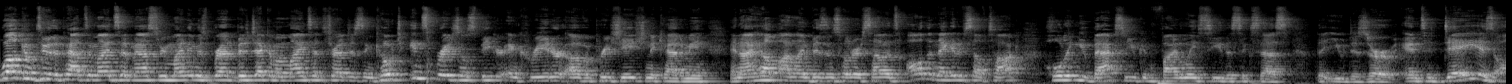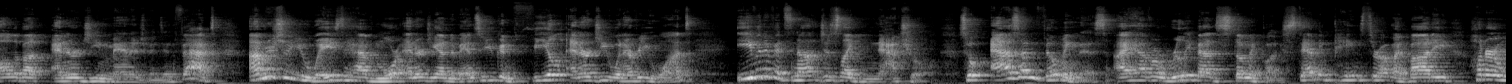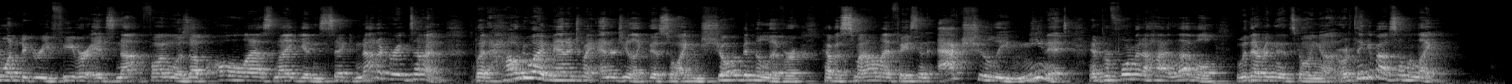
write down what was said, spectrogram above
Welcome to the Path to Mindset Mastery. My name is Brad Bizjack. I'm a mindset strategist and coach, inspirational speaker, and creator of Appreciation Academy. And I help online business owners silence all the negative self talk holding you back so you can finally see the success that you deserve. And today is all about energy management. In fact, I'm going to show you ways to have more energy on demand so you can feel energy whenever you want, even if it's not just like natural. So as I'm filming this, I have a really bad stomach bug, stabbing pains throughout my body, 101 degree fever. It's not fun. Was up all last night getting sick. Not a great time. But how do I manage my energy like this so I can show up and deliver, have a smile on my face, and actually mean it and perform at a high level with everything that's going on? Or think about someone like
